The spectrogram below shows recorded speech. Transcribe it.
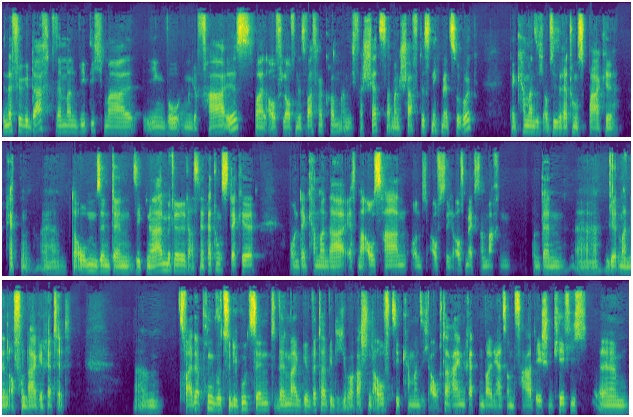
sind dafür gedacht, wenn man wirklich mal irgendwo in Gefahr ist, weil auflaufendes Wasser kommt, man sich verschätzt hat, man schafft es nicht mehr zurück, dann kann man sich auf diese Rettungsbarke retten. Äh, da oben sind dann Signalmittel, da ist eine Rettungsdecke und dann kann man da erstmal ausharren und auf sich aufmerksam machen und dann äh, wird man dann auch von da gerettet. Ähm, zweiter Punkt, wozu die gut sind, wenn mal Gewitter wirklich überraschend aufzieht, kann man sich auch da rein retten, weil die halt so einen faradäischen Käfig ähm,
